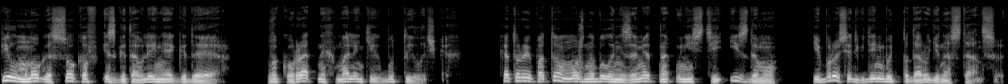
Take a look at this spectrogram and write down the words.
Пил много соков изготовления ГДР, в аккуратных маленьких бутылочках, которые потом можно было незаметно унести из дому и бросить где-нибудь по дороге на станцию.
